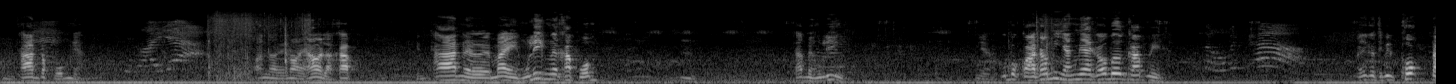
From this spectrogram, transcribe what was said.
อืมทานกับผมเนี่ยอันหน่อยๆเฮาล่ะครับเป็นทานเออไม่หูลิงนะครับผมอืมทานไม่หูลิงเนี่ยอุปกรณ์เขามีอย่างแน่เขาเบิ้งครับนี่ นนี้ก็จะเป็นโคกต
